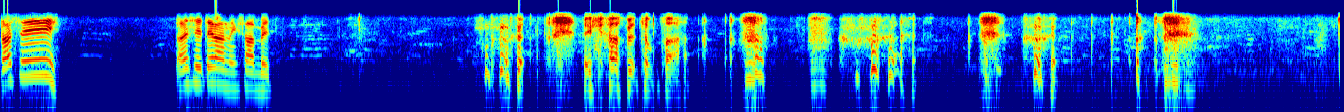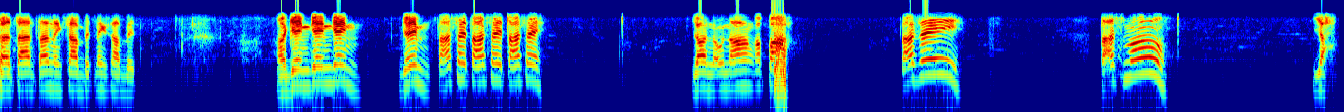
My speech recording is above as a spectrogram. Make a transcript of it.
Taas. Taas eh, tira, nagsabit. nagsabit ang pa. ta, ta, ta, nagsabit, nagsabit. Ah, game, game, game. Game, eh, taas eh. Yan, naunahan ka pa. Taas eh. Taas mo. Yah.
